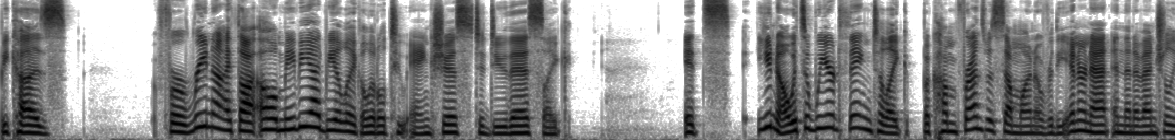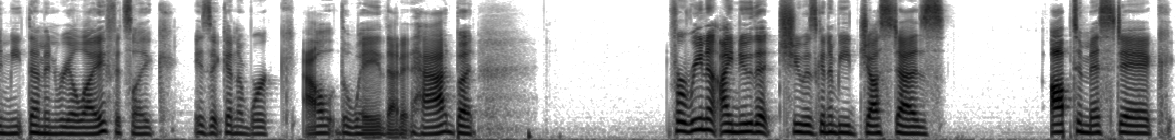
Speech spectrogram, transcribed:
because for Rena, I thought, oh, maybe I'd be like a little too anxious to do this. Like, it's, you know, it's a weird thing to like become friends with someone over the internet and then eventually meet them in real life. It's like, is it going to work out the way that it had? But for Rena, I knew that she was going to be just as optimistic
